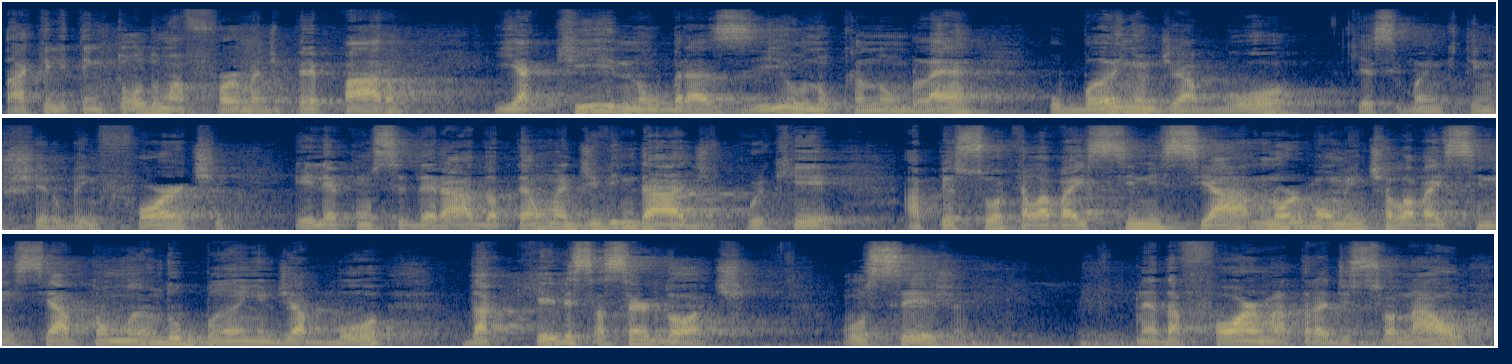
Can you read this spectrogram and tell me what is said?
tá? Que ele tem toda uma forma de preparo e aqui no Brasil, no Candomblé, o banho de abô, que é esse banho que tem um cheiro bem forte, ele é considerado até uma divindade, porque a pessoa que ela vai se iniciar, normalmente ela vai se iniciar tomando o banho de abô daquele sacerdote. Ou seja, né, da forma tradicional,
